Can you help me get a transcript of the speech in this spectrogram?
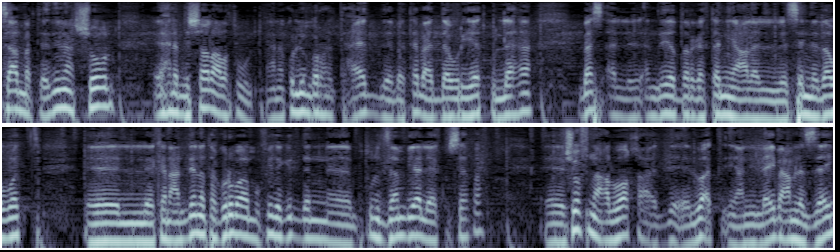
ساعة ما ابتدينا الشغل إحنا بنشتغل على طول. يعني كل يوم بروح الاتحاد بتابع الدوريات كلها. بسأل الأندية الدرجة الثانية على السن دوت. كان عندنا تجربة مفيدة جدا بطولة زامبيا اللي هي كوسافا. آه، شفنا على الواقع الوقت يعني اللعيبة عاملة إزاي.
